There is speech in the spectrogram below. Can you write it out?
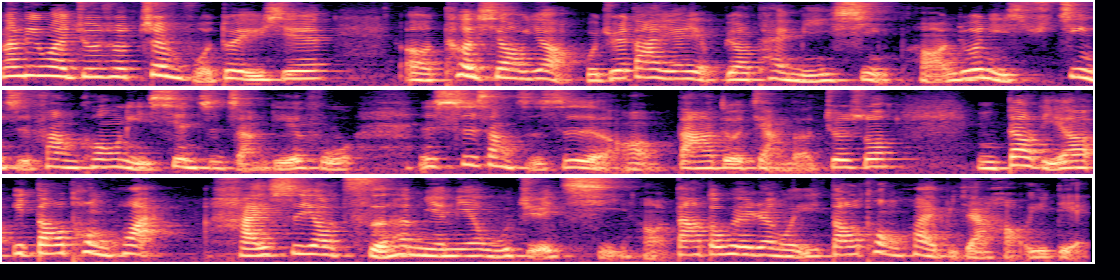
那另外就是说，政府对一些呃特效药，我觉得大家也不要太迷信哈。如果你禁止放空，你限制涨跌幅，那事实上只是哦，大家都讲的，就是说你到底要一刀痛快，还是要此恨绵绵无绝期？哈，大家都会认为一刀痛快比较好一点。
